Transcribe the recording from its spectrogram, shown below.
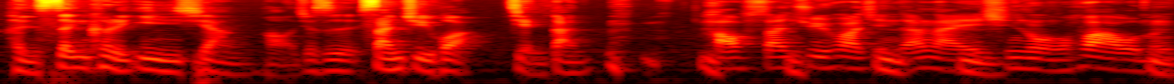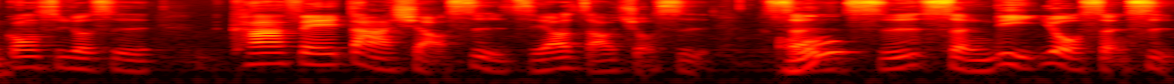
很深刻的印象哦，就是三句话简单。好，三句话简单来形容的话，我们公司就是咖啡大小事，只要找九四，省时省力又省事。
